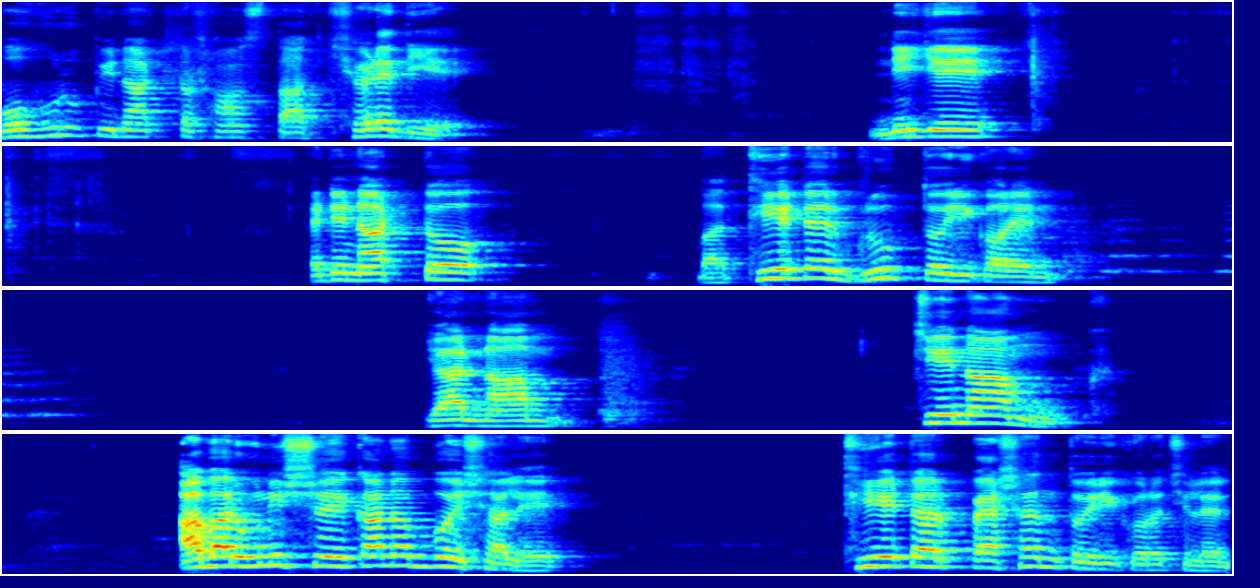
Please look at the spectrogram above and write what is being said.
বহুরূপী নাট্য সংস্থা ছেড়ে দিয়ে নিজে একটি নাট্য বা থিয়েটার গ্রুপ তৈরি করেন। যার নাম চেনা মুখ আবার উনিশশো একানব্বই সালে থিয়েটার প্যাশন তৈরি করেছিলেন।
